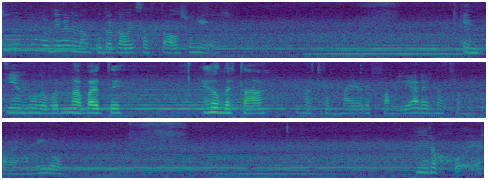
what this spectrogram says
todo el mundo tiene en la puta cabeza Estados Unidos. Entiendo que por una parte es donde están nuestros mayores familiares, nuestros mejores amigos, Pero joder.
